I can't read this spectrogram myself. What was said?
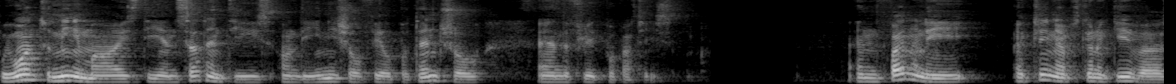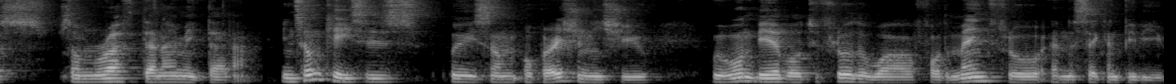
We want to minimize the uncertainties on the initial field potential and the fluid properties. And finally, a cleanup is going to give us some rough dynamic data. In some cases, with some operation issue, we won't be able to flow the well for the main flow and the second PBU.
